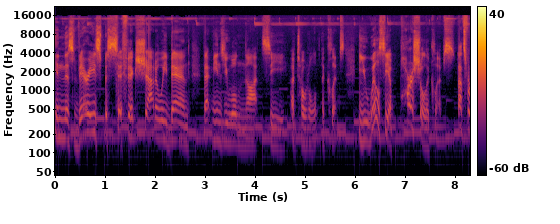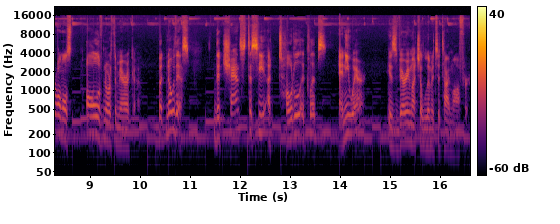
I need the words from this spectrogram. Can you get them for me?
in this very specific shadowy band, that means you will not see a total eclipse. You will see a partial eclipse. That's for almost all of North America. But know this the chance to see a total eclipse anywhere is very much a limited time offer.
